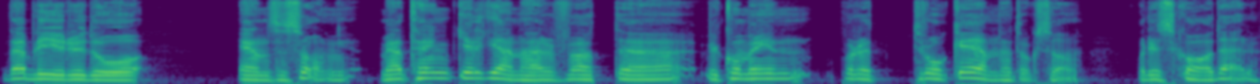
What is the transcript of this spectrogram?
där blir det då en säsong. Men jag tänker lite grann här för att eh, vi kommer in på det tråkiga ämnet också. Och det är skador.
